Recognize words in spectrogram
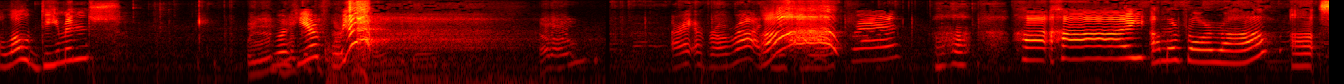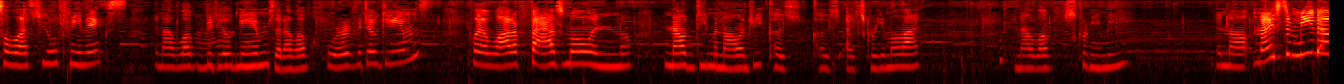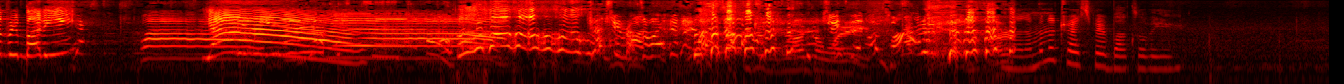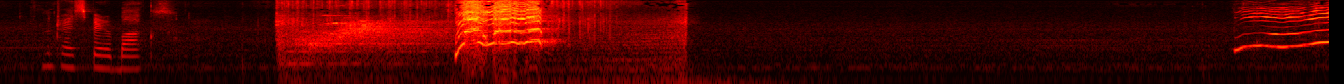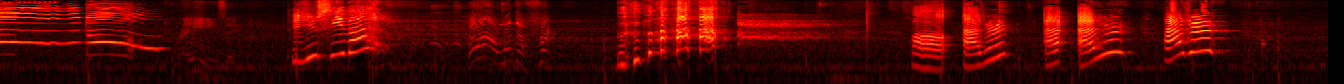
Hello, demons. We We're here for you. Hello. All right, Aurora. I Ah! think it's your friend. Uh-huh. Hi, hi, I'm Aurora, uh, Celestial Phoenix, and I love video games, and I love horror video games. Play a lot of Phasmo and now Demonology, cause, cause I scream a lot, and I love screaming. And uh, nice to meet everybody. Wow. Yeah. She runs away. Run away. Hold I'm gonna try spirit box over here. I'm gonna try spirit box. Did you see that? Oh, what the frick? Uh, Adder? A- Adder? Adder?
